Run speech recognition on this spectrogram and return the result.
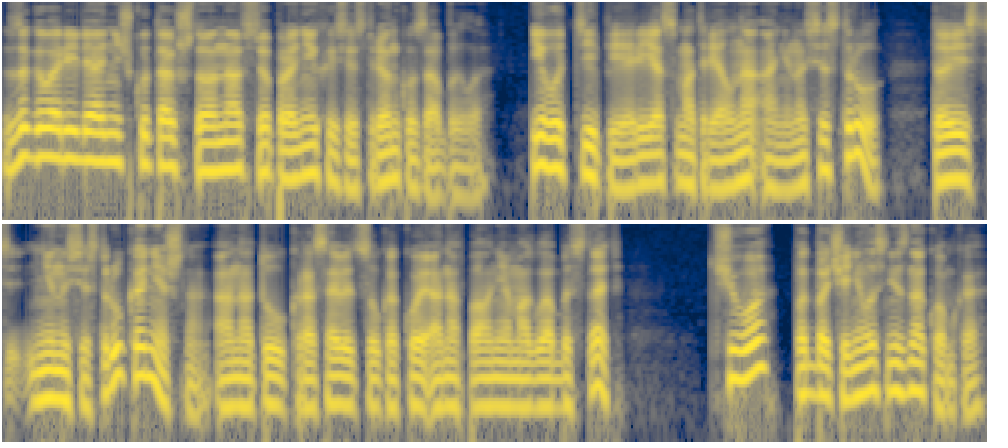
Заговорили Анечку так, что она все про них и сестренку забыла. И вот теперь я смотрел на Анину сестру. То есть не на сестру, конечно, а на ту красавицу, какой она вполне могла бы стать. «Чего?» — подбоченилась незнакомка.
